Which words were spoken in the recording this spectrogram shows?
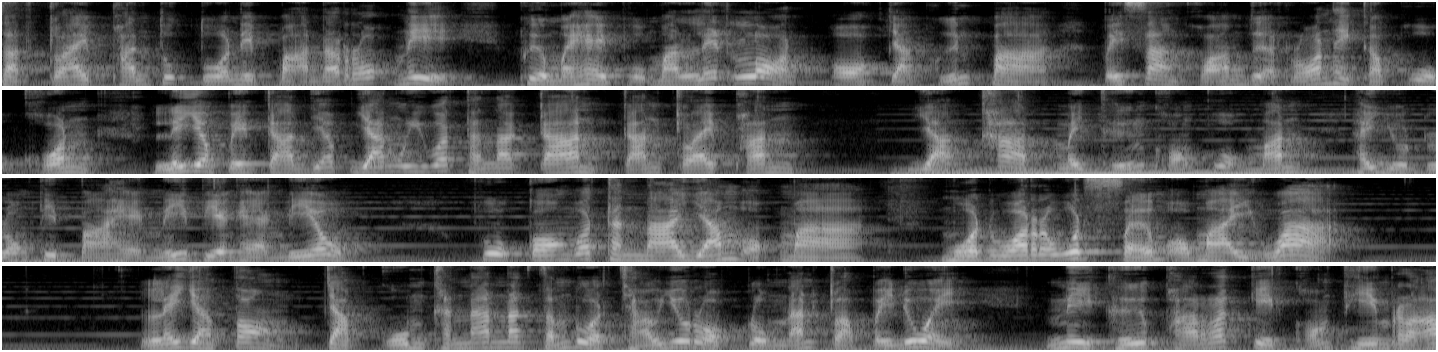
สัตว์กลายพันธุ์ทุกตัวในป่านรกนี่ เพื่อไม่ให้พวกมันเล็ดลอดออกจากผืนป่า ไปสร้างความเดือดร้อนให้กับผู้คน และยังเป็นการยับยั้งวิวัฒนาการการกลายพันธุ์ อย่างคาดไม่ถึงของพวกมันให้หยุดลงที่ป่าแห่งนี้เพียงแห่งเดียว ผู้กองวัฒนาย้ำออกมา หมวดวรวุฒิเสริมออกมาอีกว่า และยังต้องจับกลุ่มคณะนักสำรวจชาวยุโรปกลุ่มนั้นกลับไปด้วย นี่คือภารกิจของทีมเรา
